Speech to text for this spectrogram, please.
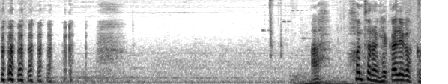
아 헌터랑 헷갈려갖고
